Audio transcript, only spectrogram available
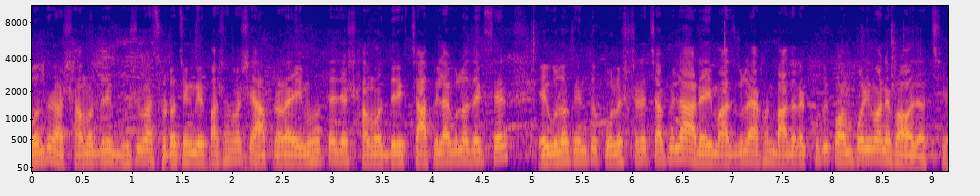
বন্ধুরা, সামুদ্রিক ভুসি বা ছোট চিংড়ির পাশাপাশি আপনারা এই মুহূর্তে যে সামুদ্রিক চাপিলাগুলো দেখছেন, এগুলো কিন্তু কোলেস্টারের চাপিলা আর এই মাছগুলো এখন বাজারে খুবই কম পরিমাণে পাওয়া যাচ্ছে।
